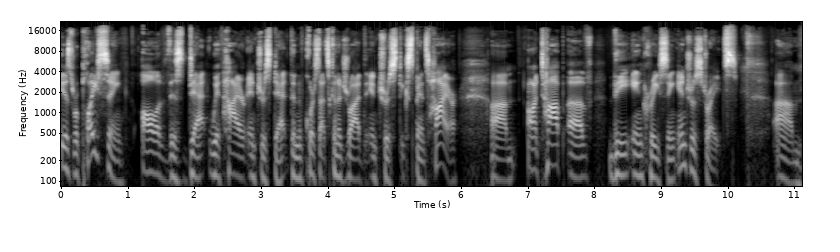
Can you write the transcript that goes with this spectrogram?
is replacing all of this debt with higher interest debt, then of course that's going to drive the interest expense higher um, on top of the increasing interest rates. Um,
